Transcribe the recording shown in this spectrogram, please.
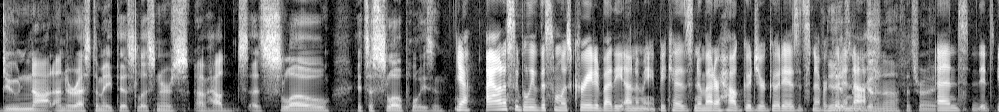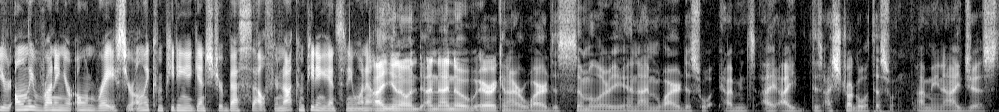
Do not underestimate this, listeners, of how a slow. It's a slow poison. Yeah, I honestly believe this one was created by the enemy because no matter how good your good is, it's never Yeah, good it's enough. Not good enough. That's right. And it, you're only running your own race. You're only competing against your best self. You're not competing against anyone else. I, you know, and, and I know Eric and I are wired this similarly, and I'm wired this way. I mean, I, I, this, I struggle with this one. I mean, I just,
